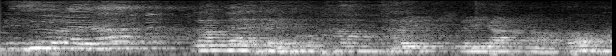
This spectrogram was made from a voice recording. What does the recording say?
นี่ชื่ออะไรนะลำไยไห่ทองคำค่ะ เลยยยอมหับเท่าไห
